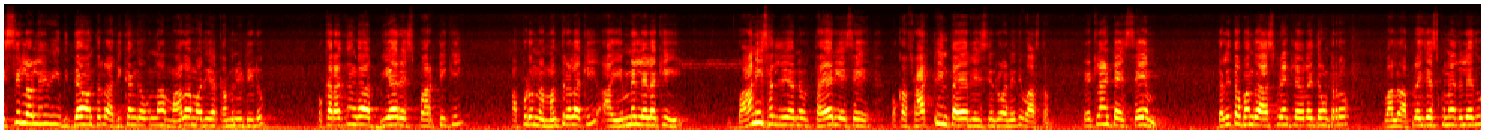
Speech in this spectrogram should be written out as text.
ఎస్సీలోని విద్యావంతులు అధికంగా ఉన్న మాలామదిగా కమ్యూనిటీలు ఒక రకంగా బీఆర్ఎస్ పార్టీకి అప్పుడున్న మంత్రులకి ఆ ఎమ్మెల్యేలకి బానిసలను తయారు చేసే ఒక ఫ్యాక్టరీని తయారు చేసినారు అనేది వాస్తవం. ఎట్లా అంటే సేమ్ దళిత బంధు ఆస్పిరెంట్లు ఎవరైతే ఉంటారో వాళ్ళు అప్లై చేసుకున్నది లేదు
